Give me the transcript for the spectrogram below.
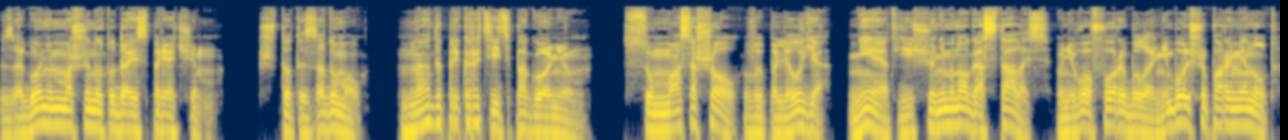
«Загоним машину туда и спрячем». «Что ты задумал?» «Надо прекратить погоню». «С ума сошел!» — выпалил я. «Нет, еще немного осталось. У него форы было не больше пары минут.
